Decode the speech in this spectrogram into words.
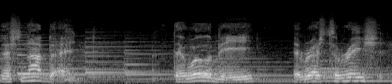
that's not the end. There will be a restoration.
